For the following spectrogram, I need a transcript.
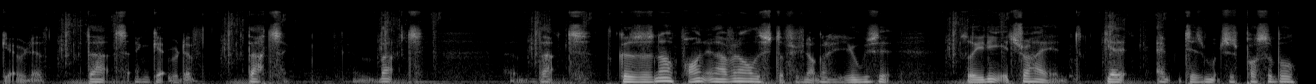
Get rid of that, and get rid of that, and that, and that. Because there's no point in having all this stuff if you're not going to use it. So you need to try and get it empty as much as possible.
